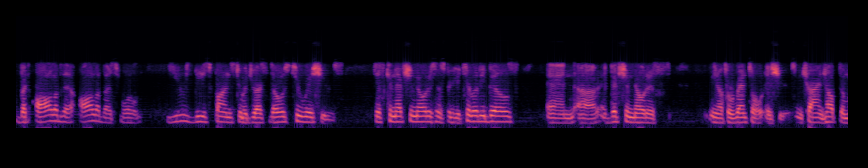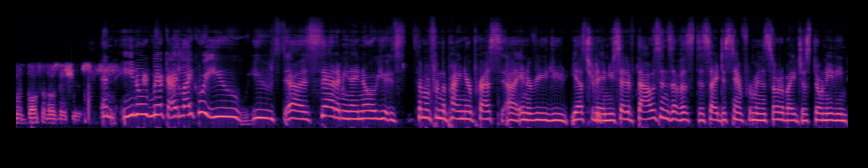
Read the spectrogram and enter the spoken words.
but all of the all of us will use these funds to address those two issues: disconnection notices for utility bills and uh, eviction notice, you know, for rental issues, and try and help them with both of those issues. And you know, Mick, I like what you you uh, said. I mean, I know you. Someone from the Pioneer Press uh, interviewed you yesterday, and you said if thousands of us decide to stand for Minnesota by just donating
